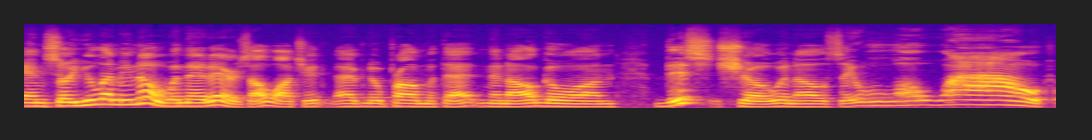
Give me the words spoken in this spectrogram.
And so you let me know when that airs. I'll watch it. I have no problem with that. And then I'll go on this show and I'll say, oh, wow,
